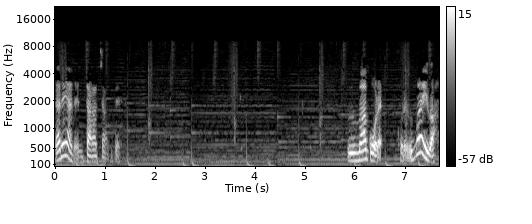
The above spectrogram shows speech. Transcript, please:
誰やねん、ダラちゃんって。うま、これ。これうまいわ。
